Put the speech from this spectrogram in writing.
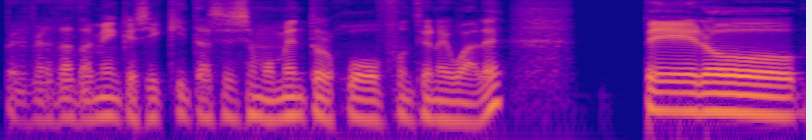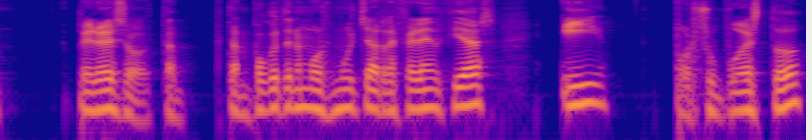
Pero es verdad también que si quitas ese momento el juego funciona igual, ¿eh? Pero, pero eso, tam- tampoco tenemos muchas referencias y, por supuesto,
